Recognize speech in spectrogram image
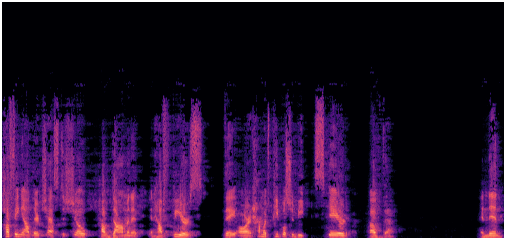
puffing out their chest to show how dominant and how fierce they are and how much people should be scared of them. And then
